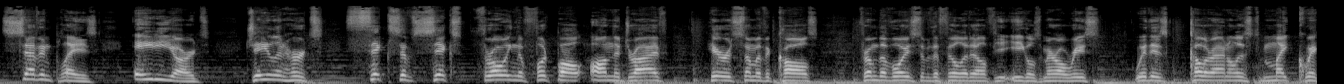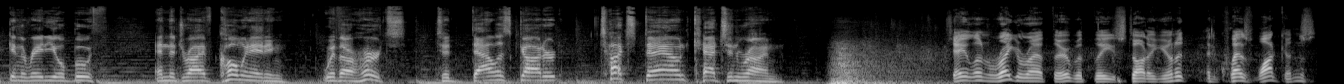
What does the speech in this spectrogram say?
Seven plays, 80 yards. Jalen Hurts, six of six, throwing the football on the drive. Here are some of the calls from the voice of the Philadelphia Eagles, Merrill Reese, with his color analyst Mike Quick in the radio booth, and the drive culminating with a Hurts to Dallas Goedert touchdown catch and run. Jalen Reagor out there with the starting unit, and Quez Watkins.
